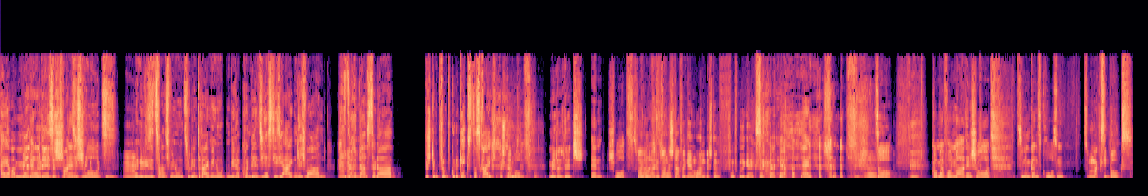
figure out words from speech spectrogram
Ey, aber wenn du Middleditch diese and 20 Schwartz. Minuten, wenn du diese 20 Minuten zu den drei Minuten wieder kondensierst, die sie eigentlich waren, dann hast du da bestimmt fünf gute Gags. Das reicht. Bestimmt. So. Middleditch and Schwartz. Das war, Middleditch and war. Staffel Game One, bestimmt fünf gute Gags. ja. So, kommen wir von Martin Short zu einem ganz großen. Zu Maxi Bogues,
